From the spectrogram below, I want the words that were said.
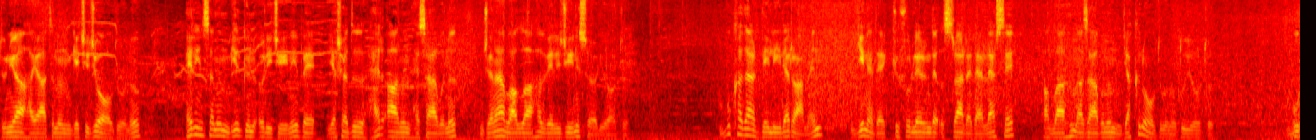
Dünya hayatının geçici olduğunu, her insanın bir gün öleceğini ve yaşadığı her anın hesabını Cenab-ı Allah'a vereceğini söylüyordu. Bu kadar delile rağmen yine de küfürlerinde ısrar ederlerse Allah'ın azabının yakın olduğunu duyurdu. Bu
